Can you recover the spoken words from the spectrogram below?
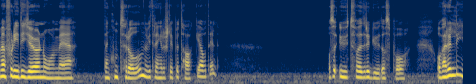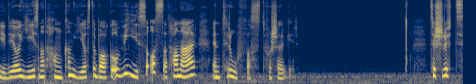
men fordi det gjør noe med den kontrollen vi trenger å slippe tak i av og til. Og så utfordrer Gud oss på å være lydige og gi sånn at han kan gi oss tilbake og vise oss at han er en trofast forsørger. Til slutt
